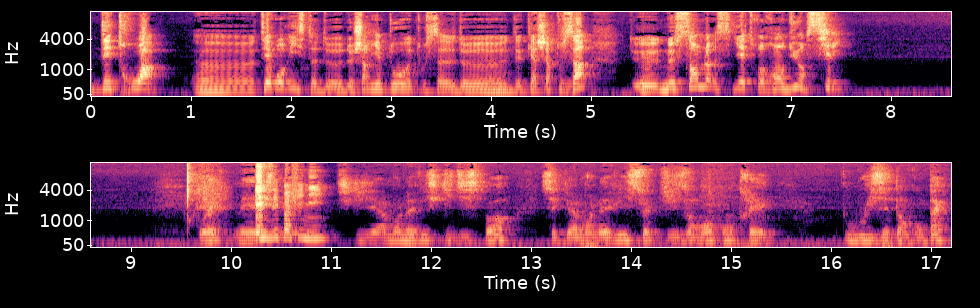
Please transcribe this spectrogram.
des trois euh, terroristes de, de, Charlie Hebdo et tout ça, de, mmh. de Kacher, tout ça, euh, ne semble s'y être rendu en Syrie. Ouais, mais et c'est pas fini. Ce qui, à mon avis, ce qu'ils disent pas, c'est qu'à mon avis, ceux qu'ils ont rencontrés où ils étaient en contact,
